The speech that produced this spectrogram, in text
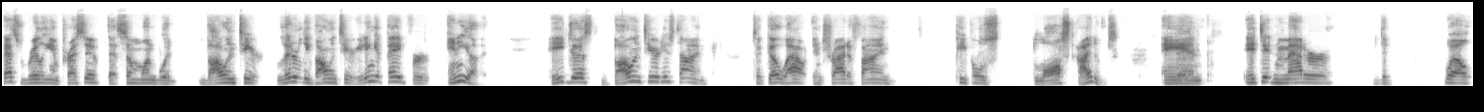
that's really impressive that someone would volunteer, literally volunteer. He didn't get paid for any of it. He just volunteered his time to go out and try to find people's lost items. And it didn't matter the well,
